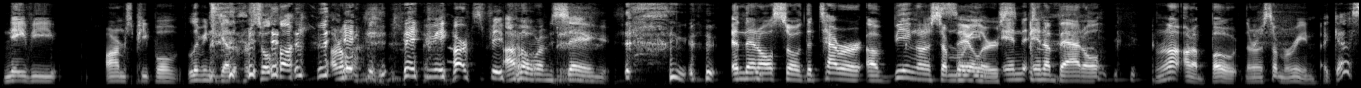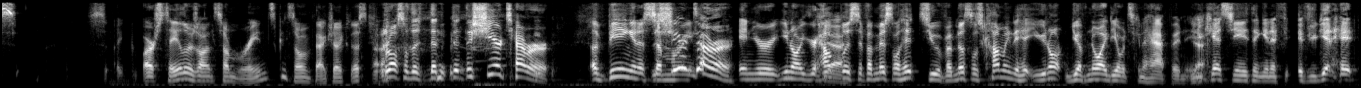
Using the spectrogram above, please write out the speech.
Navy arms people living together for so long. I don't know. Navy arms people. I don't know what I'm saying. and then also the terror of being on a submarine Sailors. in in a battle. They're not on a boat; they're on a submarine. I guess. Like, Are sailors on submarines? Can someone fact check this? But also the the, the, the sheer terror of being in a submarine sheer terror. and you're you know you're helpless if a missile hits you. If a missile's coming to hit you, you don't you have no idea what's going to happen. And Yeah. You can't see anything. And if if you get hit,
